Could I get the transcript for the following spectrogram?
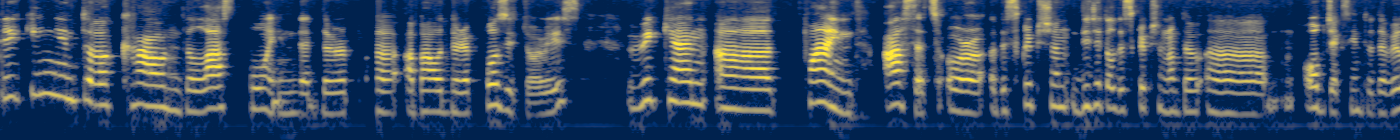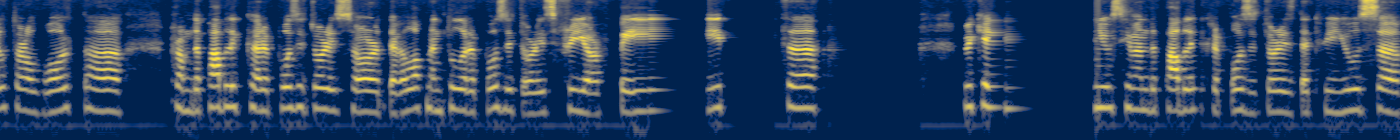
Taking into account the last point that the, uh, about the repositories, we can uh, find assets or a description, digital description of the uh, objects into the virtual world uh, from the public repositories or development tool repositories free or paid. Uh, we can use even the public repositories that we use uh,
